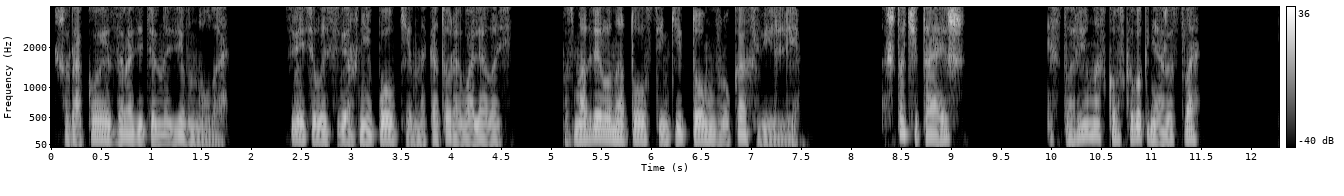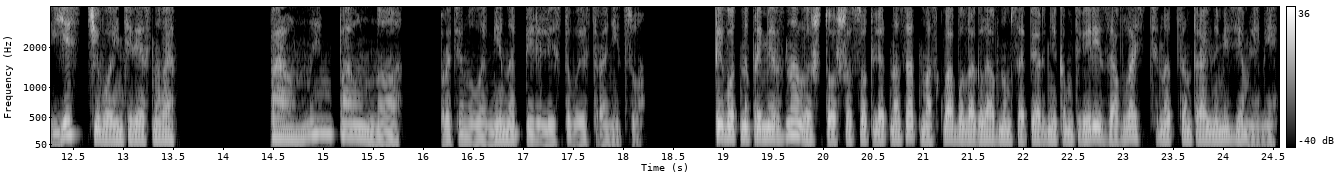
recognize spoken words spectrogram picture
широко и заразительно зевнула. Свесилась с верхней полки, на которой валялась, посмотрела на толстенький том в руках Вилли. «Что читаешь?» историю Московского княжества. Есть чего интересного?» «Полным-полно», — протянула Мина, перелистывая страницу. «Ты вот, например, знала, что 600 лет назад Москва была главным соперником Твери за власть над центральными землями?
